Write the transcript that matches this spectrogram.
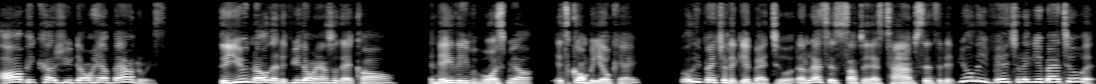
all because you don't have boundaries. Do you know that if you don't answer that call and they leave a voicemail, it's going to be okay? You'll eventually get back to it. Unless it's something that's time sensitive, you'll eventually get back to it.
